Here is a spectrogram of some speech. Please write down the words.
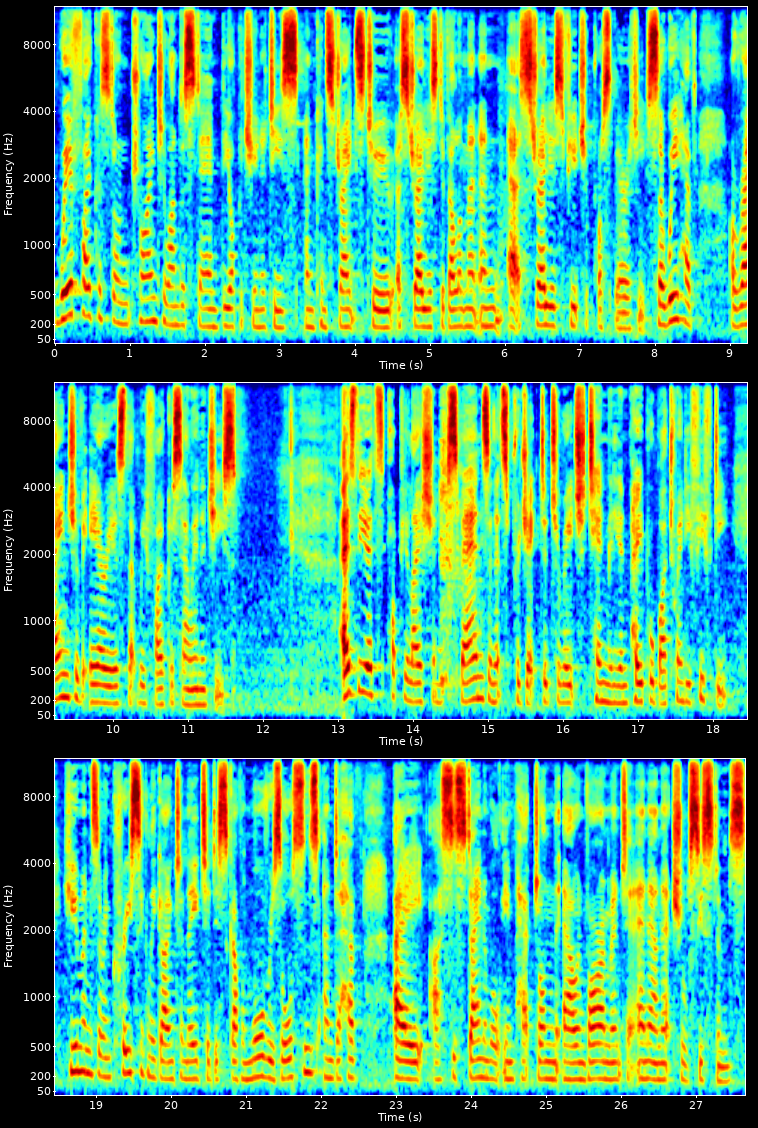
we're focused on trying to understand the opportunities and constraints to Australia's development and Australia's future prosperity. So we have a range of areas that we focus our energies. As the Earth's population expands and it's projected to reach 10 million people by 2050, humans are increasingly going to need to discover more resources and to have a, a sustainable impact on our environment and our natural systems.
